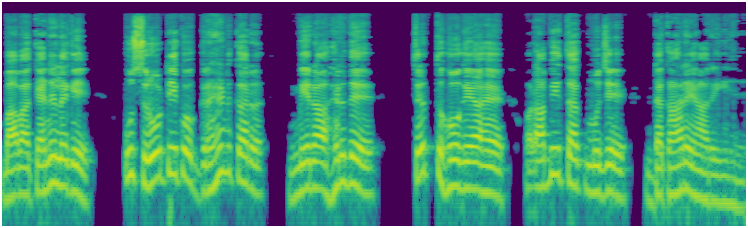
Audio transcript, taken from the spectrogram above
बाबा कहने लगे, उस रोटी को ग्रहण कर मेरा हृदय तृप्त हो गया है और अभी तक मुझे डकारे आ रही हैं।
